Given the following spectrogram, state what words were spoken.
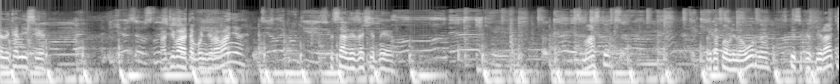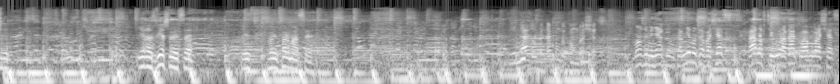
Члены комиссии одевают обмундирование, специальные защитные маски, приготовлена урна, список избирателей и развешивается инф- информация. Добрый, как могу к вам обращаться? Можно меня, ко мне можно обращаться, Ханов, Тимур, а как к вам обращаться?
